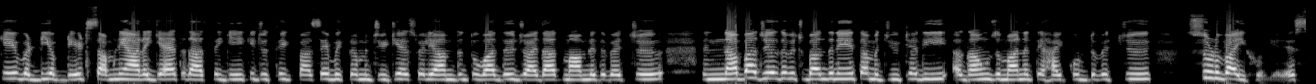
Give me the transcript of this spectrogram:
ਕੇ ਵੱਡੀ ਅਪਡੇਟ ਸਾਹਮਣੇ ਆ ਰਹੀ ਹੈ। ਤੇ ਦੱਸ ਦਈਏ ਕਿ ਜਿੱਥੇ ਇੱਕ ਪਾਸੇ ਵਿਕਰਮ ਮਜੀਠੀਆ ਇਸ ਵੇਲੇ ਆਮਦਨ ਤੋਂ ਵੱਧ ਜਾਇਦਾਦ ਮਾਮਲੇ ਦੇ ਵਿੱਚ ਨਾਭਾ ਜੇਲ੍ਹ ਦੇ ਵਿੱਚ ਬੰਦ ਨੇ ਤਾਂ ਮਜੀਠੀਆ ਦੀ ਅਗਾਊਂ ਜ਼ਮਾਨਤ ਤੇ ਹਾਈ ਕੋਰਟ ਦੇ ਵਿੱਚ ਸੁਣਵਾਈ ਹੋਈ ਹੈ। ਇਸ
